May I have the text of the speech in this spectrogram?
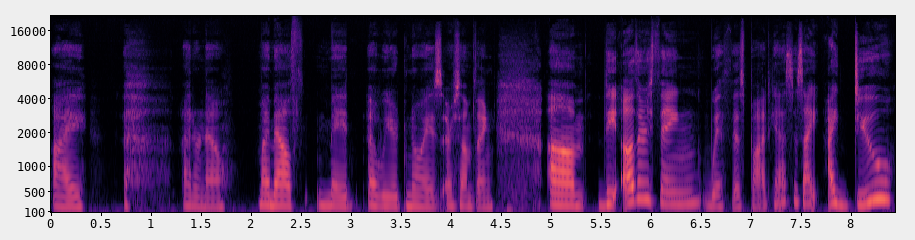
I, I don't know, my mouth made a weird noise or something. Um, the other thing with this podcast is I, I do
